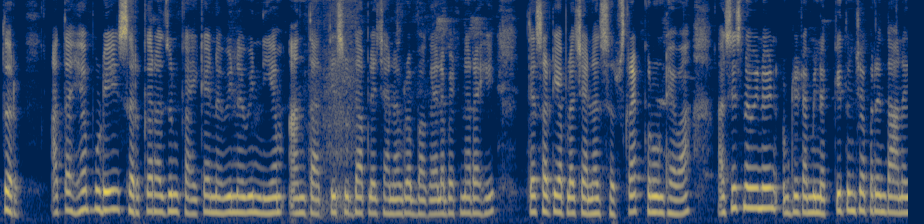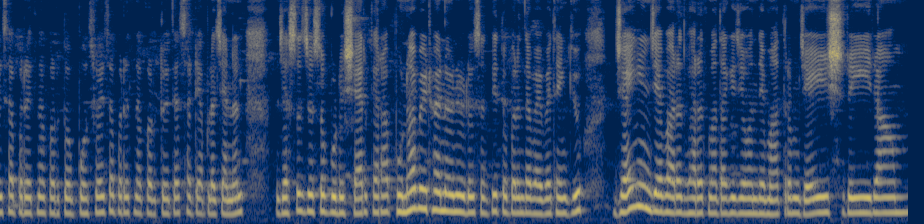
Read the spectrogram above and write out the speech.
तर आता ह्यापुढे सरकार अजून काय काय नवीन नवीन नियम आणतात ते सुद्धा आपल्या चॅनलवर बघायला भेटणार आहे. त्यासाठी आपला चॅनल सबस्क्राईब करून ठेवा. असेच नवीन नवीन अपडेट आम्ही नक्की तुमच्यापर्यंत आणायचा प्रयत्न करतो पोचवायचा प्रयत्न करतो आहे त्यासाठी आपला चॅनल जास्तीत जास्त पुढे शेअर करा. पुन्हा भेटूया नवीन व्हिडिओ सांगते तोपर्यंत बाय बाय थँक्यू जय हिंद जय भारत. भारत माता की जय वंदे मातरम. जय श्रीराम.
